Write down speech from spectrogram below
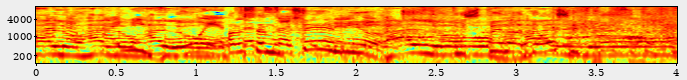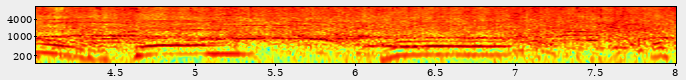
hallo, hallo, hallo, hallo. Was ist denn mit euch dem hier? Hallo, Du Spinner, die haust die Fresse kaputt. Kim. So. Setz dich hin. Aber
